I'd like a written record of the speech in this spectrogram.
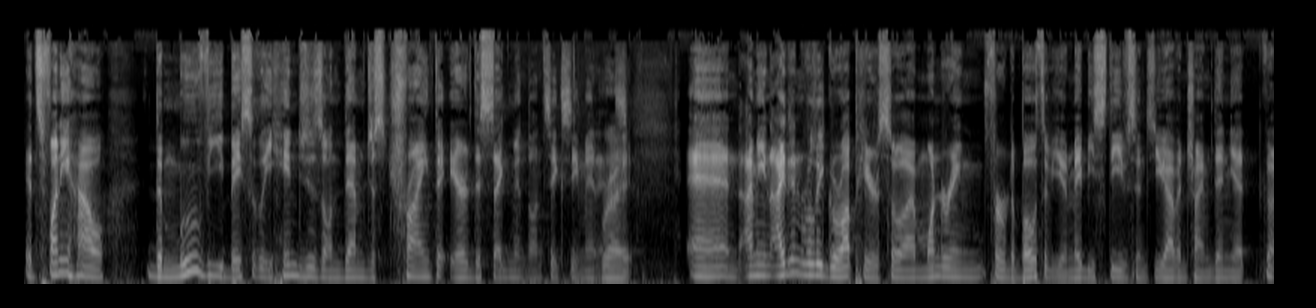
it's funny how the movie basically hinges on them just trying to air this segment on 60 minutes Right. and I mean, I didn't really grow up here, so I'm wondering for the both of you, and maybe Steve, since you haven't chimed in yet, uh,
